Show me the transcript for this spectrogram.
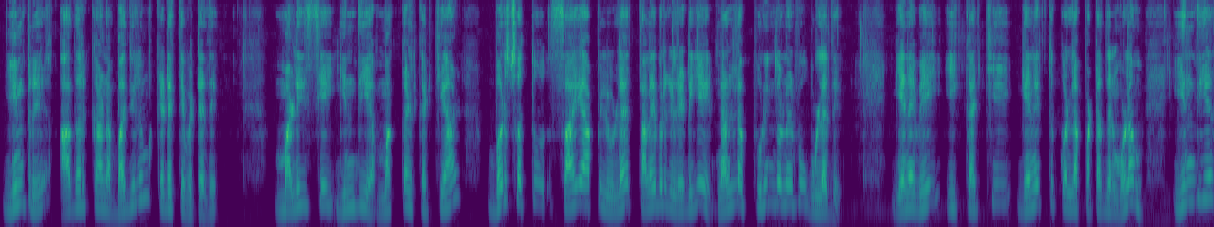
இன்று அதற்கான பதிலும் கிடைத்துவிட்டது. மலேசிய இந்திய மக்கள் கட்சியால் பர்சத்து சாயாப்பில் உள்ள தலைவர்களிடையே நல்ல புரிந்துணர்வு உள்ளது. எனவே இக்கட்சி இணைத்துக் கொள்ளப்பட்டதன் மூலம் இந்திய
